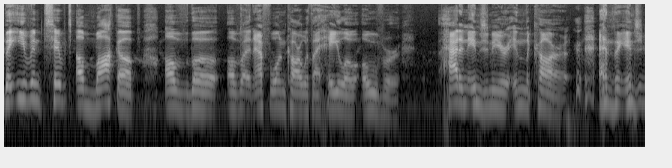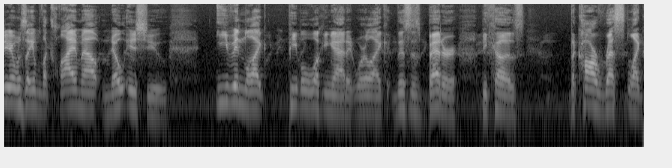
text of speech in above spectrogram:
they even tipped a mock-up of the of an F1 car with a halo over. Had an engineer in the car, and the engineer was able to climb out no issue. Even like people looking at it were like, "This is better because." The car rests like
